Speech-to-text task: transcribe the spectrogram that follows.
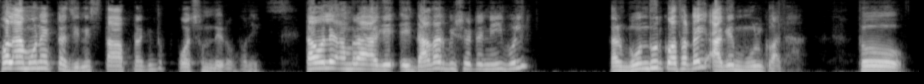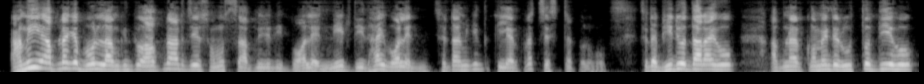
ফল এমন একটা জিনিস, তা আপনার কিন্তু পছন্দের ওপরে তাহলে আমরা আগে এই দাদার বিষয়টা নিয়েই বলি। কারণ বন্ধুর কথাটাই আগে মূল কথা। তো আমি আপনাকে বললাম, কিন্তু আপনার যে সমস্যা, আপনি যদি বলেন, নেট নির্দ্বিধায় বলেন, সেটা আমি কিন্তু ক্লিয়ার করার চেষ্টা করব। সেটা ভিডিও দ্বারাই হোক, আপনার কমেন্টের উত্তর দিয়ে হোক,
